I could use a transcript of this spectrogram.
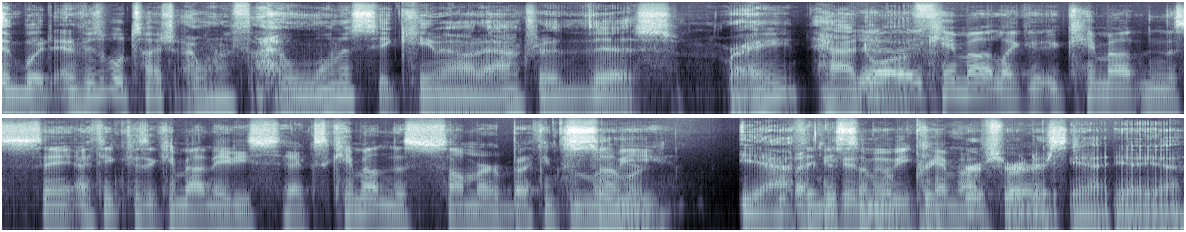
And but Invisible Touch, I want to. I want to say came out after this, right? Had Yeah, it came out like it came out in the same. I think because it came out in '86. It came out in the summer, but I think the Summer. movie. Yeah, I, think, think the the movie came out first. Yeah, yeah, yeah.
